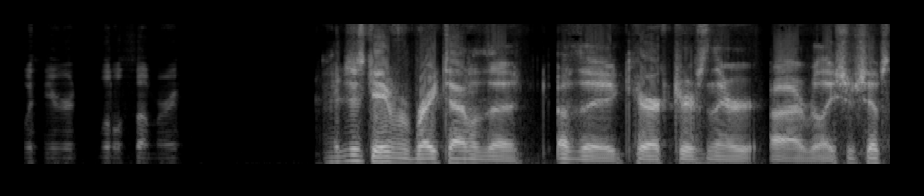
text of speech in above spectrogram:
with your little summary? I just gave a breakdown of the of the characters and their uh, relationships.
